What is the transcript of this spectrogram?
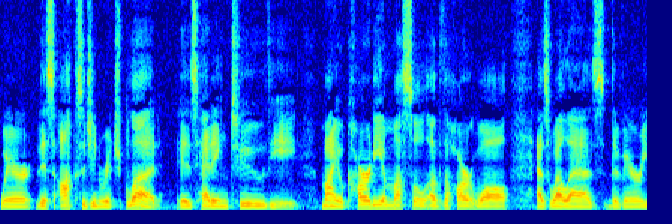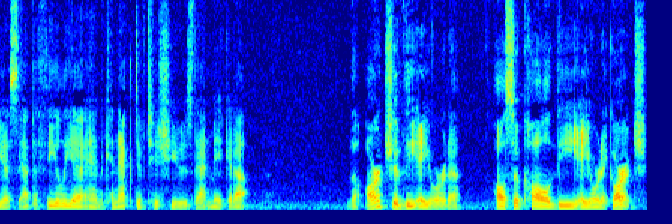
where this oxygen rich blood is heading to the myocardium muscle of the heart wall, as well as the various epithelia and connective tissues that make it up. The arch of the aorta, also called the aortic arch,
